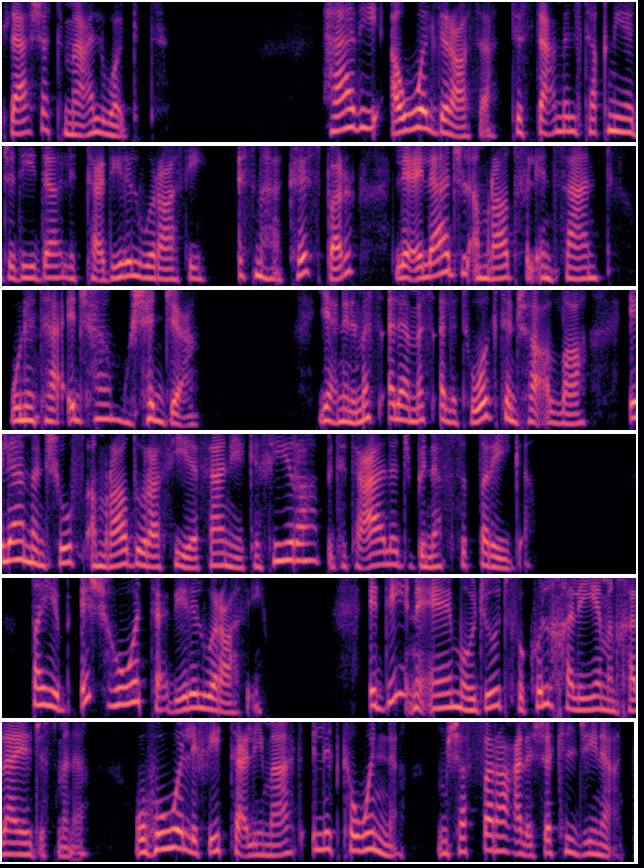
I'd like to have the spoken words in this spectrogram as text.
تلاشت مع الوقت. هذه أول دراسة تستعمل تقنية جديدة للتعديل الوراثي اسمها كريسبر لعلاج الأمراض في الإنسان ونتائجها مشجعة. يعني المسألة مسألة وقت إن شاء الله إلى ما نشوف أمراض وراثية ثانية كثيرة بتتعالج بنفس الطريقة. طيب إيش هو التعديل الوراثي؟ إن إيه موجود في كل خلية من خلايا جسمنا وهو اللي فيه التعليمات اللي تكوننا مشفرة على شكل جينات.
